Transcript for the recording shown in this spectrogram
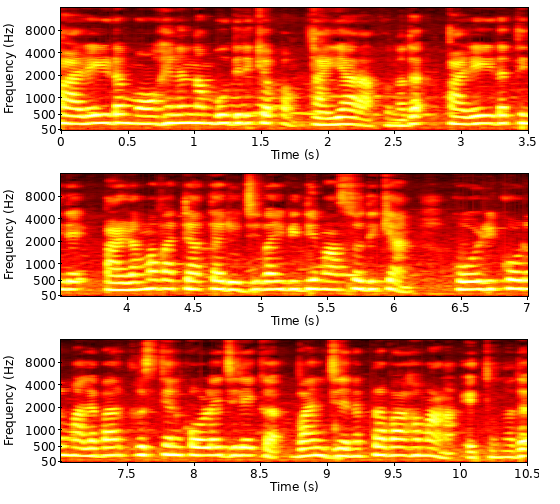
പഴയിടം മോഹനൻ നമ്പൂതിരിക്കൊപ്പം തയ്യാറാക്കുന്നത്. പഴയിടത്തിന്റെ പഴമ പറ്റാത്ത രുചി വൈവിധ്യം ആസ്വദിക്കാൻ കോഴിക്കോട് മലബാർ ക്രിസ്ത്യൻ കോളേജിലേക്ക് വൻ ജനപ്രവാഹമാണ് എത്തുന്നത്.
